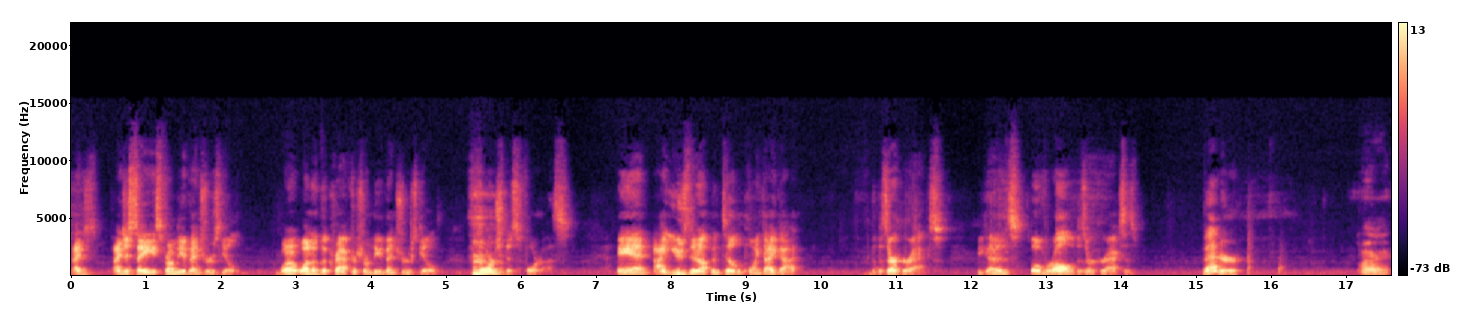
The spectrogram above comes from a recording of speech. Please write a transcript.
I just I just say he's from the Adventurers Guild. One one of the crafters from the Adventurers Guild hmm. forged this for us, and I used it up until the point I got the Berserker axe, because overall the Berserker axe is better All right.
